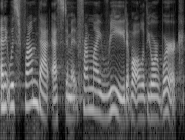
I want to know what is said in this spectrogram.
And it was from that estimate, from my read of all of your work,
